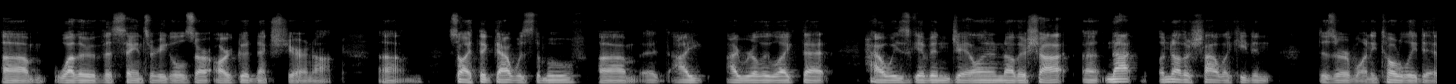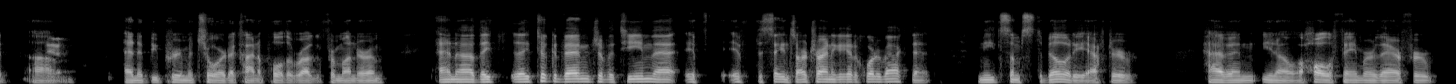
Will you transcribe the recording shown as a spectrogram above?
um, whether the Saints or Eagles are, are good next year or not. Um, so I think that was the move. Um, I, I really like that Howie's given Jalen another shot. Uh, not another shot like he didn't deserve one. He totally did. Um, yeah. And it'd be premature to kind of pull the rug from under him. and uh, they they took advantage of a team that if if the Saints are trying to get a quarterback that needs some stability after having you know a Hall of Famer there for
